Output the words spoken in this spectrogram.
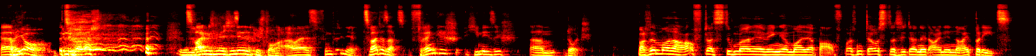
Ähm, ich auch. Bin überrascht. Zwar nicht mehr Chinesisch gesprochen, aber es funktioniert. Zweiter Satz. Fränkisch, Chinesisch, ähm, Deutsch. Pass mal auf, dass du mal ein wenig mal aufpassen tust, dass ich da nicht einen reinbret's.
